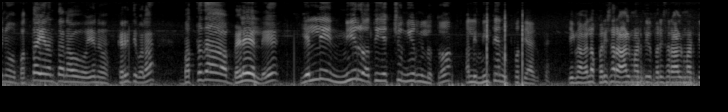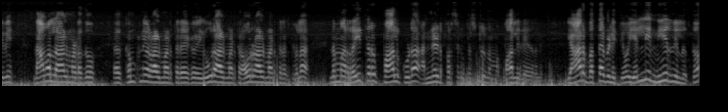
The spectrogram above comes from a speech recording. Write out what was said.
ಏನು ಭತ್ತ ಏನಂತ ನಾವು ಏನು ಕರಿತೀವಲ್ಲ, ಭತ್ತದ ಬೆಳೆಯಲ್ಲಿ ಎಲ್ಲಿ ನೀರು ಅತಿ ಹೆಚ್ಚು ನೀರು ನಿಲ್ಲುತ್ತೋ ಅಲ್ಲಿ ಮೀಥೇನ್ ಉತ್ಪತ್ತಿ ಆಗುತ್ತೆ. ಈಗ ನಾವೆಲ್ಲ ಪರಿಸರ ಹಾಳು ಮಾಡ್ತೀವಿ, ಪರಿಸರ ಹಾಳು ಮಾಡ್ತೀವಿ. ನಾವೆಲ್ಲ ಹಾಳು ಮಾಡೋದು ಕಂಪ್ನಿಯವ್ರು ಹಾಳು ಮಾಡ್ತಾರೆ ಇವ್ರು ಹಾಳು ಮಾಡ್ತಾರೆ, ಅವ್ರು ಹಾಳು ಮಾಡ್ತಾರೆ ಅಂತೀವಲ್ಲ ನಮ್ಮ ರೈತರ ಪಾಲು ಕೂಡ ಹನ್ನೆರಡು ಪರ್ಸೆಂಟಷ್ಟು ನಮ್ಮ ಪಾಲಿದೆ ಇದರಲ್ಲಿ ಯಾರು ಭತ್ತ ಬೆಳಿತೀವೋ, ಎಲ್ಲಿ ನೀರು ನಿಲ್ಲುತ್ತೋ,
